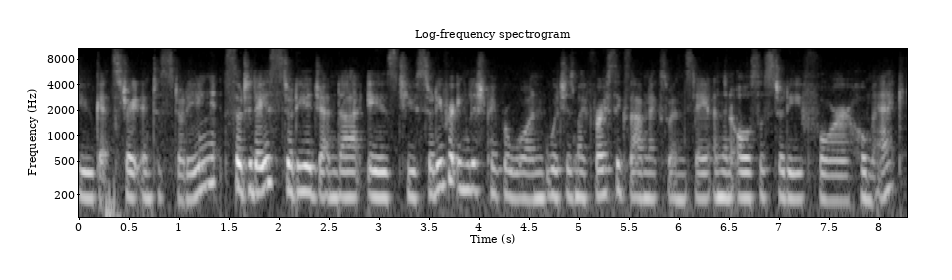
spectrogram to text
to get straight into studying. So today's study agenda is to study for English paper one, which is my first exam next Wednesday, and then also study for home ec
